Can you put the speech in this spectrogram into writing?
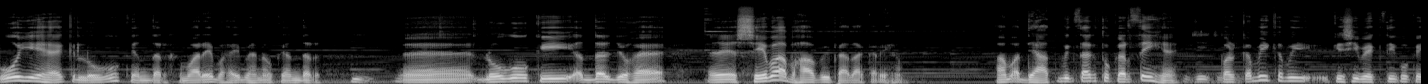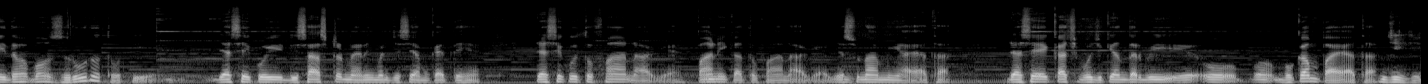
वो ये है कि लोगों के अंदर हमारे भाई बहनों के अंदर हम्म। लोगों की अंदर जो है सेवा भाव भी पैदा करें हम। हम आध्यात्मिकता तो करते ही हैं जी, जी, पर कभी कभी किसी व्यक्ति को कई दफ़ा बहुत ज़रूरत होती है। जैसे कोई डिसास्टर मैनेजमेंट जिसे हम कहते हैं जैसे कोई तूफ़ान आ गया पानी का तूफ़ान आ गया या सुनामी आया था जैसे कच्छ भुज के अंदर भी वो भूकंप आया था। जी जी।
